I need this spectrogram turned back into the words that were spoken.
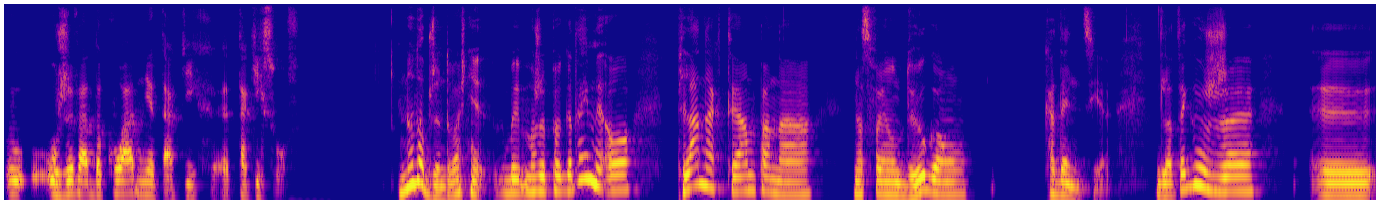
u, używa dokładnie takich, takich słów. No dobrze, to właśnie może pogadajmy o planach Trumpa na na swoją drugą kadencję. Dlatego, że y,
